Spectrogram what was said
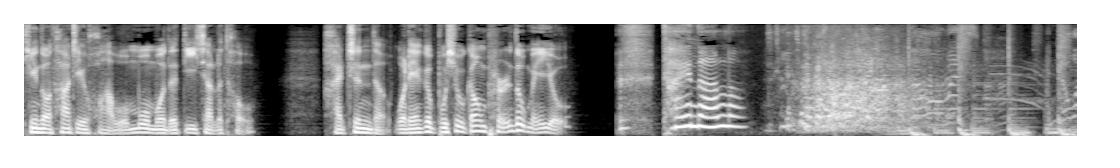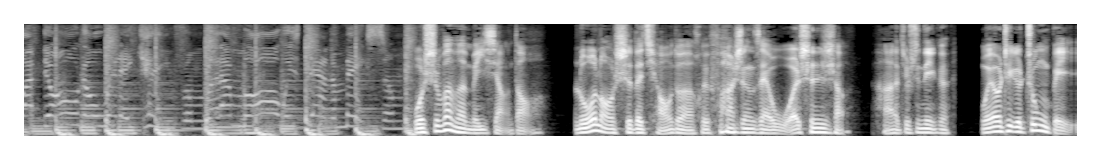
听到他这话，我默默的低下了头。还真的，我连个不锈钢盆都没有，太难了。我是万万没想到，罗老师的桥段会发生在我身上 啊！就是那个，我要这个中杯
